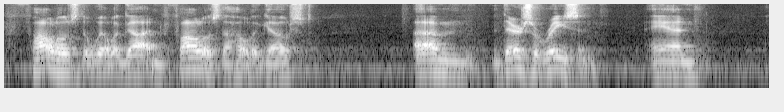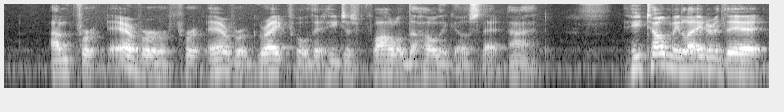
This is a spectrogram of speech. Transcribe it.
follows the will of God and follows the Holy Ghost, um, there's a reason. And I'm forever, forever grateful that he just followed the Holy Ghost that night. He told me later that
